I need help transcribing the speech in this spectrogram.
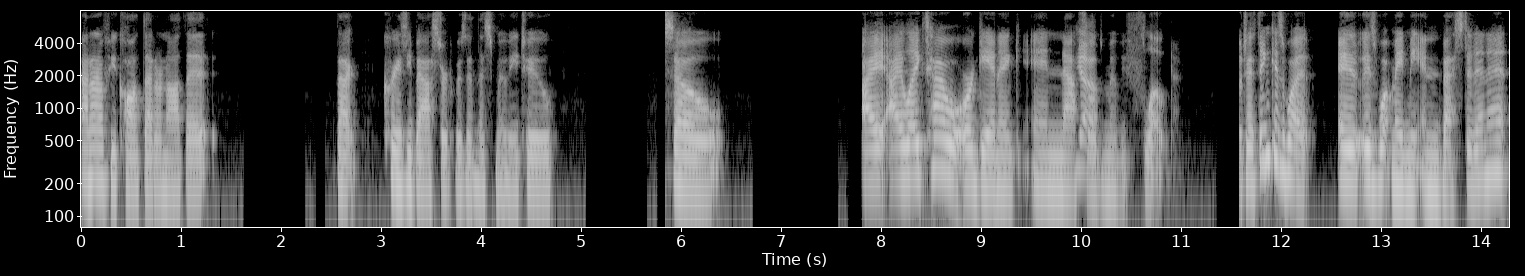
i don't know if you caught that or not that that crazy bastard was in this movie too so i i liked how organic and natural Yeah. the movie flowed which i think is what is what made me invested in it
